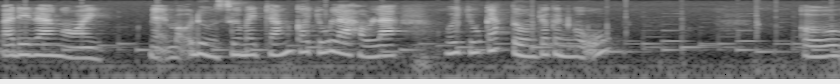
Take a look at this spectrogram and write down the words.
ba đi ra ngoài, mẹ mở đường xưa mây trắng, có chú la hầu la với chú cát tường cho kình ngủ. Ừ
